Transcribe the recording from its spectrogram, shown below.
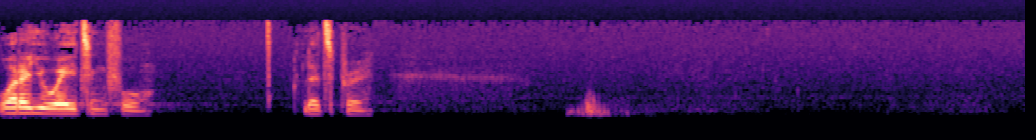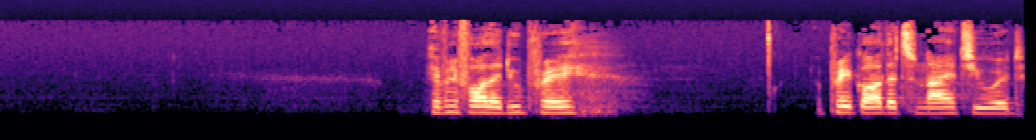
What are you waiting for? Let's pray. Heavenly Father, I do pray. I pray, God, that tonight you would,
